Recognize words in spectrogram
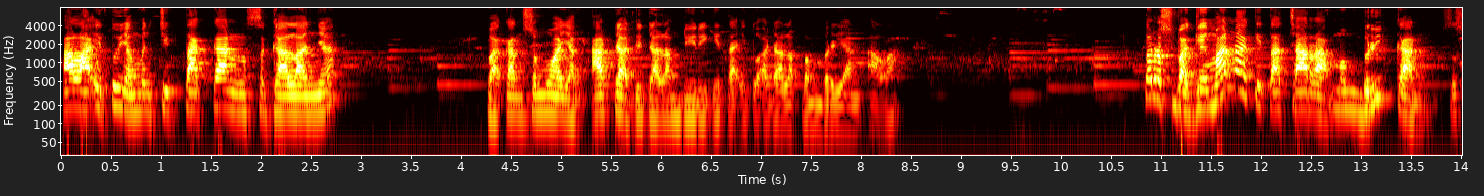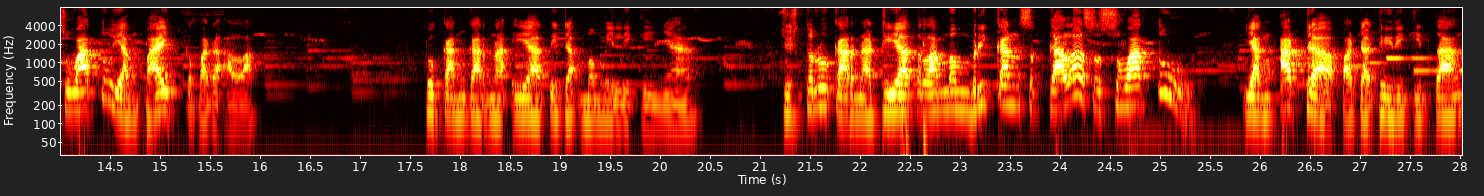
Allah itu yang menciptakan segalanya? Bahkan semua yang ada di dalam diri kita itu adalah pemberian Allah. Terus bagaimana kita cara memberikan sesuatu yang baik kepada Allah? Bukan karena ia tidak memilikinya, justru karena dia telah memberikan segala sesuatu yang ada pada diri kita,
